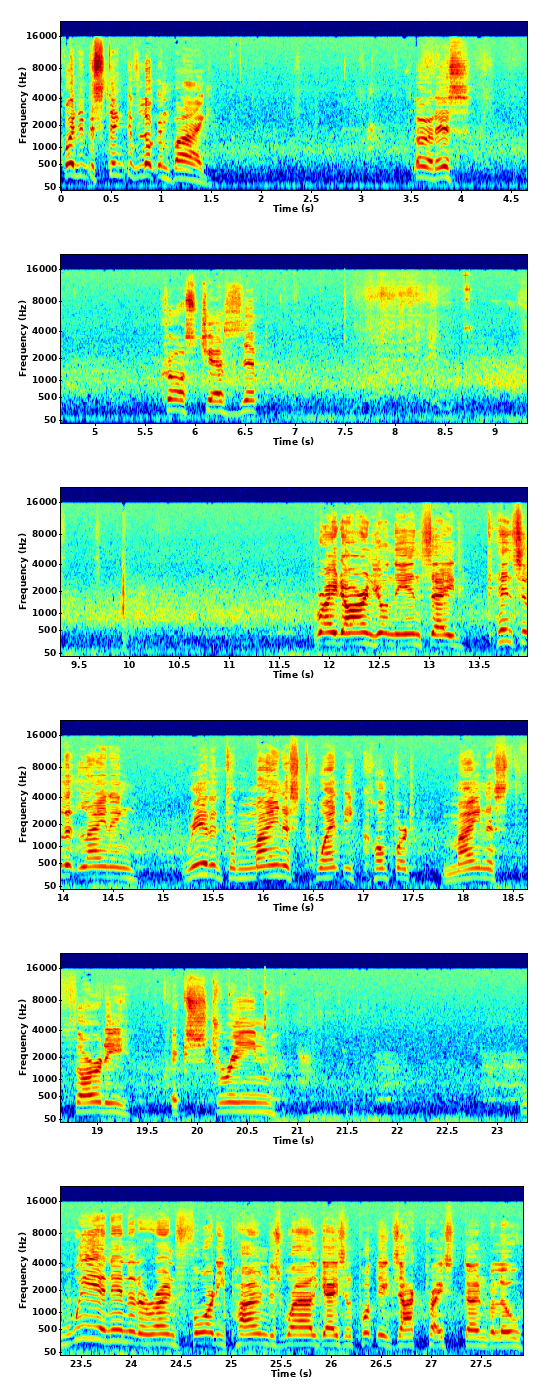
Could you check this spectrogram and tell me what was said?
Quite a distinctive looking bag. Look at this. Cross chest zip. Bright orange on the inside, Thinsulate lining, rated to minus 20 comfort, minus 30 extreme. Weighing in at around 40 pound as well, guys. I'll put the exact price down below.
